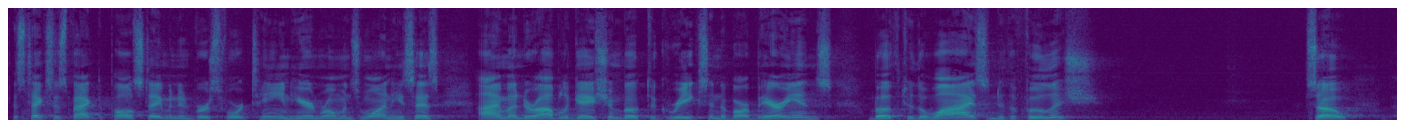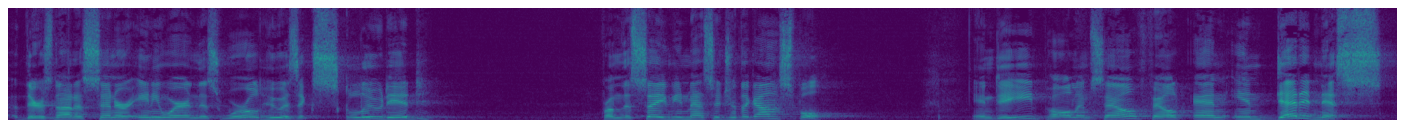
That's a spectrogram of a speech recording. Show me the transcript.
This takes us back to Paul's statement in verse 14 here in Romans 1. He says, I am under obligation both to Greeks and to barbarians, both to the wise and to the foolish. So there's not a sinner anywhere in this world who is excluded from the saving message of the gospel. Indeed, Paul himself felt an indebtedness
